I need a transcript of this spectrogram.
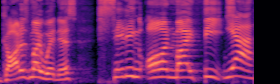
God is my witness, sitting on my feet. Yeah.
